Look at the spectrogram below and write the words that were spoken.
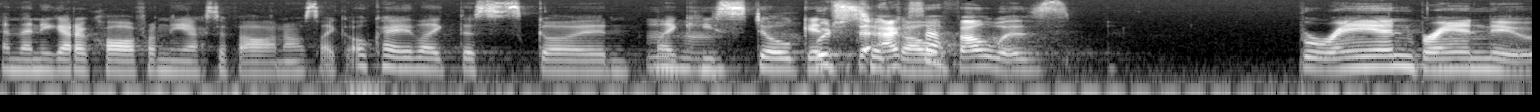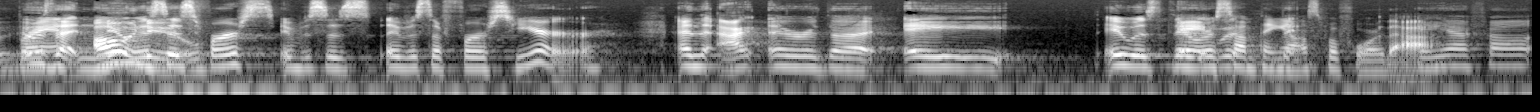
And then he got a call from the XFL, and I was like, okay, like this is good. Like he still Mm-hmm. Which gets the to go. XFL was brand brand new. Brand- was that new oh, it was new. his first. It was his. It was the first year. And the or the A It was there A- was something the else before that. AFL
